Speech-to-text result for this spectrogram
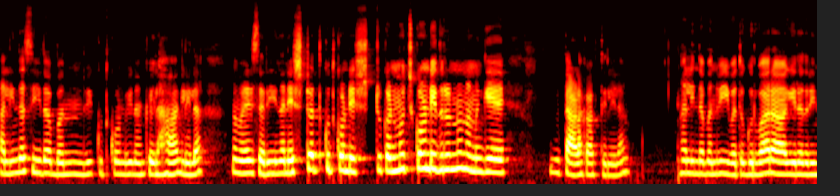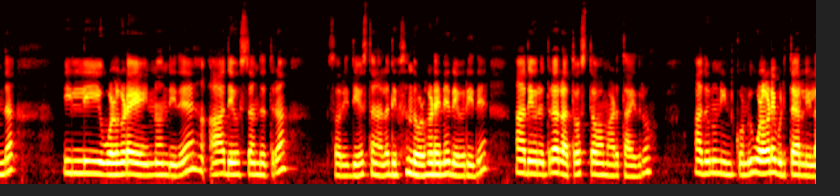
ಅಲ್ಲಿಂದ ಸೀದಾ ಬಂದ್ವಿ, ಕುತ್ಕೊಂಡ್ವಿ. ನನ್ನ ಕೈಲಿ ಆಗಲಿಲ್ಲ. ನಮ್ಮ ಮನೇಲಿ ಸರಿ, ನಾನು ಎಷ್ಟೊತ್ತು ಕುತ್ಕೊಂಡು ಎಷ್ಟು ಕಣ್ಣು ಮುಚ್ಕೊಂಡಿದ್ರೂ ನನಗೆ ತಾಳೋಕ್ಕಾಗ್ತಿರ್ಲಿಲ್ಲ ಅಲ್ಲಿಂದ ಬಂದ್ವಿ. ಇವತ್ತು ಗುರುವಾರ ಆಗಿರೋದ್ರಿಂದ ಇಲ್ಲಿ ಒಳಗಡೆ ಇನ್ನೊಂದಿದೆ. ಆ ದೇವಸ್ಥಾನದ ಹತ್ರ ಸಾರಿ ದೇವಸ್ಥಾನ ಅಲ್ಲ, ದೇವಸ್ಥಾನದ ಒಳಗಡೆನೇ ದೇವರಿದೆ. ಆ ದೇವ್ರ ಹತ್ರ ರಥೋತ್ಸವ ಮಾಡ್ತಾಯಿದ್ರು ಅದನ್ನು ನಿಂತ್ಕೊಂಡ್ವಿ ಒಳಗಡೆ ಬಿಡ್ತಾ ಇರಲಿಲ್ಲ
